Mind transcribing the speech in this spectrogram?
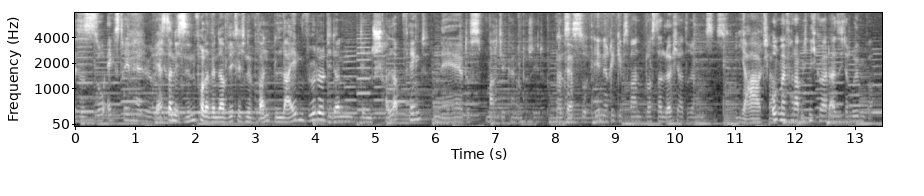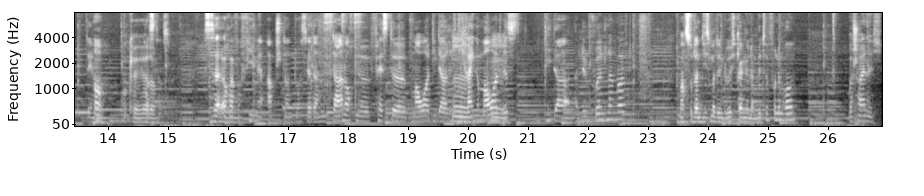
Es ist so extrem hellhörig. Wäre es dann nicht sinnvoller, wenn da wirklich eine Wand bleiben würde, die dann den Schall abfängt? Nee, das macht hier keinen Unterschied. Das Okay. ist so eine Rigipswand, du hast da Löcher drin. Das ist Ja, klar. Und mein Vater hat mich nicht gehört, als ich da drüben war. Dem oh, okay, ja. Dann. das. Es ist halt auch einfach viel mehr Abstand. Du hast ja dann da noch eine feste Mauer, die da richtig Mhm. reingemauert Mhm. ist, die da an dem Flur entlang läuft. Machst du dann diesmal den Durchgang in der Mitte von dem Raum? Wahrscheinlich.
